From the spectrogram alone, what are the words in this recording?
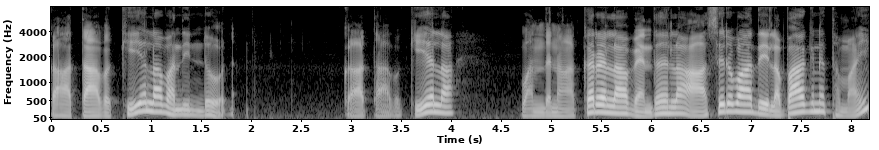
ගාථාව කියලා වඳින්න ඕන. ගාථාව කියලා වන්දනා කරලා වැඳලා ආසිර්වාදය ලබාගෙන තමයි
